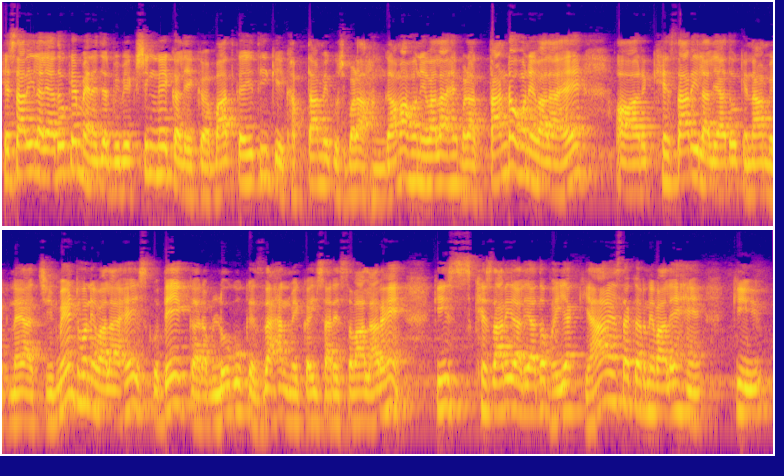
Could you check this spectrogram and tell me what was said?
खेसारी लाल यादव के मैनेजर विवेक सिंह ने कल एक बात कही थी कि एक हफ़्ता में कुछ बड़ा हंगामा होने वाला है, बड़ा तांडव होने वाला है और खेसारी लाल यादव के नाम एक नया अचीवमेंट होने वाला है, इसको देखकर अब लोगों के जहन में कई सारे सवाल आ रहे हैं कि इस खेसारी लाल यादव भैया क्या ऐसा करने वाले हैं कि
